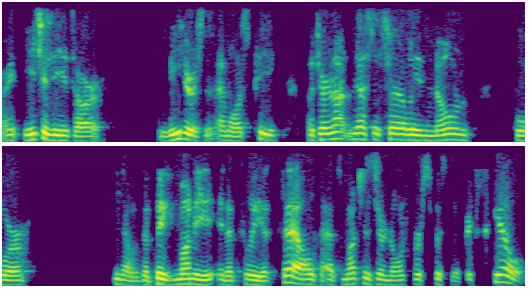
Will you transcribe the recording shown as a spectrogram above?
Right? Each of these are leaders in MLSP, but they're not necessarily known for you know the big money in affiliate sales as much as they're known for specific skills.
